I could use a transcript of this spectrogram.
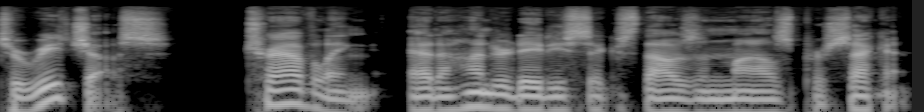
to reach us, traveling at 186,000 miles per second.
